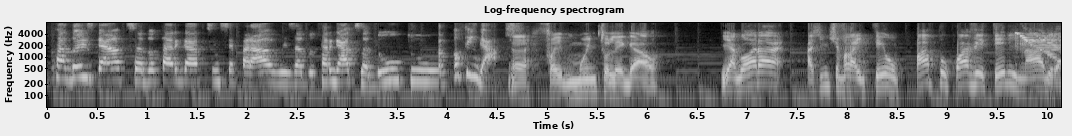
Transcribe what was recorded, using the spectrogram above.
adotar dois gatos, adotar gatos inseparáveis, adotar gatos adultos, adotem gatos. É, foi muito legal. E agora a gente vai ter o papo com a veterinária.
